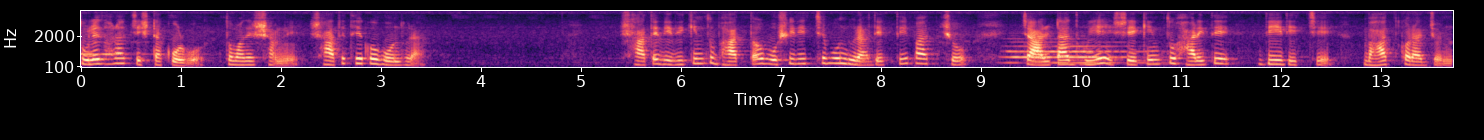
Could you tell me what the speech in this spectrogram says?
তুলে ধরার চেষ্টা করব তোমাদের সামনে। সাথে থেকো বন্ধুরা। সাথে দিদি কিন্তু ভাতটাও বসিয়ে দিচ্ছে বন্ধুরা। দেখতেই পাচ্ছ, চালটা ধুয়ে সে কিন্তু হাঁড়িতে দিয়ে দিচ্ছে। ভাত করার জন্য।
